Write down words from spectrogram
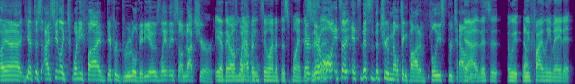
Uh, you have to. I've seen like 25 different brutal videos lately, so I'm not sure. Yeah, they're all melting to one at this point. This they're, they're the, all. It's a. It's this is the true melting pot of police brutality. Yeah, this is. We yeah. we finally made it.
